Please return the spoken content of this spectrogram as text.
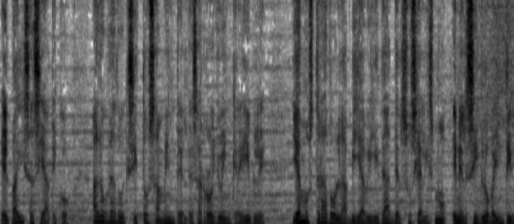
el país asiático ha logrado exitosamente el desarrollo increíble y ha mostrado la viabilidad del socialismo en el siglo XXI.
